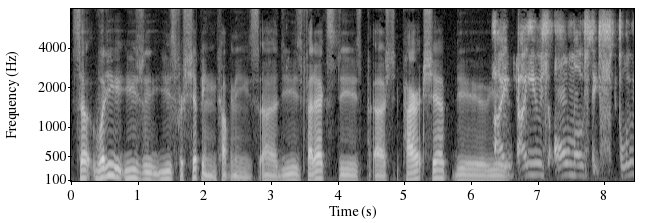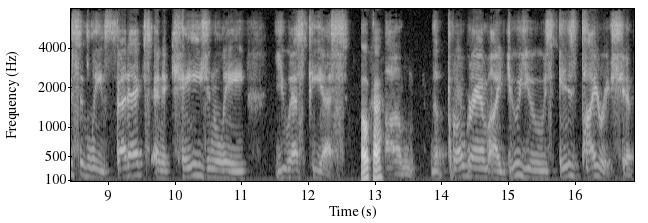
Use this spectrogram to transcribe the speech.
So, what do you usually use for shipping companies? Uh, do you use FedEx? Do you use uh, Pirate Ship? Do you use... I, I use almost exclusively FedEx and occasionally USPS. Okay. Um, the program I do use is Pirate Ship.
